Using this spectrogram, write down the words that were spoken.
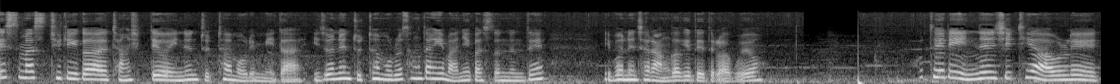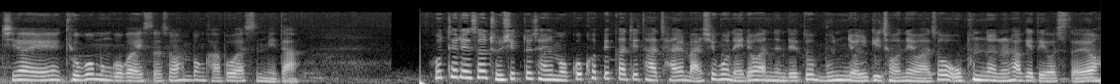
크리스마스 트리가 장식되어 있는 두타몰입니다. 이전엔 두타몰을 상당히 많이 갔었는데 이번엔 잘 안 가게 되더라고요. 호텔이 있는 시티 아울렛 지하에 교보문고가 있어서 한번 가보았습니다. 호텔에서 조식도 잘 먹고 커피까지 다 잘 마시고 내려왔는데도 문 열기 전에 와서 오픈런을 하게 되었어요.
